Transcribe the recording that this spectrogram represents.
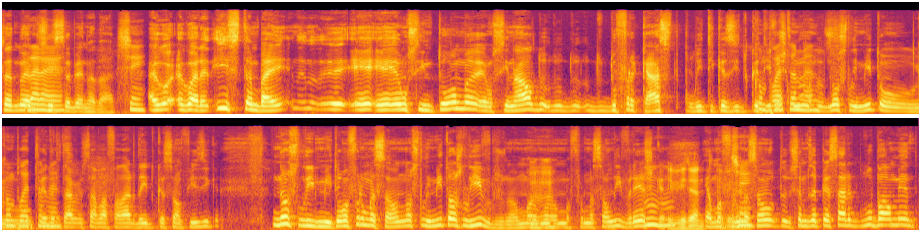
portanto não é preciso saber nadar. Sim. Agora, agora, isso também é, é, um sintoma, é um sinal do, do, do fracasso de políticas educativas que não, não, se limitam. O Pedro estava, estava, a falar da educação física, não se limitam a formação, não se limita aos livros, não é uma, uhum. uma, uma formação livresca. Uhum. Evidente, é uma evidente. formação, estamos a pensar globalmente.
